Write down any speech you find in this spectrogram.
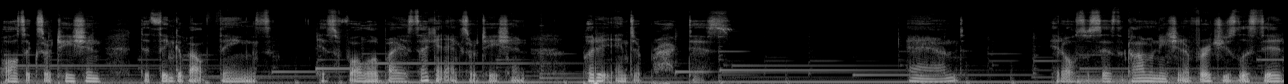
Paul's exhortation to think about things is followed by a second exhortation put it into practice. And it also says the combination of virtues listed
